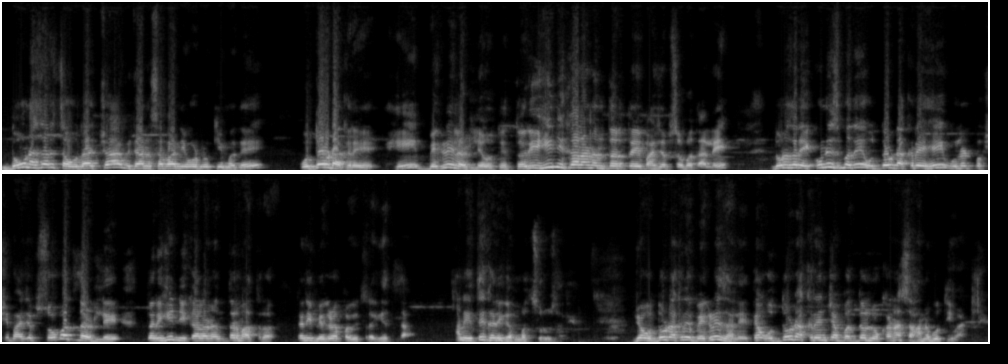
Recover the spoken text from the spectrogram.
दोन हजार चौदाच्या विधानसभा निवडणुकीमध्ये उद्धव ठाकरे हे वेगळे लढले होते तरीही निकालानंतर ते भाजपसोबत आले. दोन हजार एकोणीसमध्ये उद्धव ठाकरे हे उलट पक्षी भाजप सोबत लढले तरीही निकालानंतर मात्र त्यांनी वेगळं पवित्र घेतला. आणि इथे खरी गंमत सुरू झाली. जेव्हा उद्धव ठाकरे वेगळे झाले त्या उद्धव ठाकरेंच्या बद्दल लोकांना सहानुभूती वाटली.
